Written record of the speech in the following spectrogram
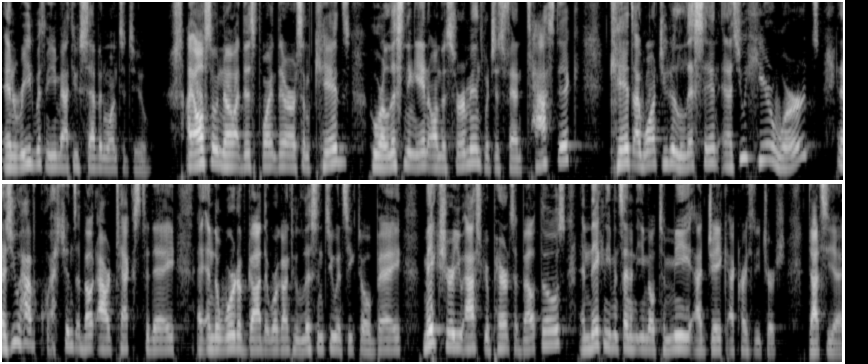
and read with me Matthew 7 1 to 2. I also know at this point there are some kids who are listening in on the sermons, which is fantastic. Kids, I want you to listen. And as you hear words and as you have questions about our text today and, and, the word of God that we're going to listen to and seek to obey, make sure you ask your parents about those. And they can even send an email to me at jake at christcitychurch.ca.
